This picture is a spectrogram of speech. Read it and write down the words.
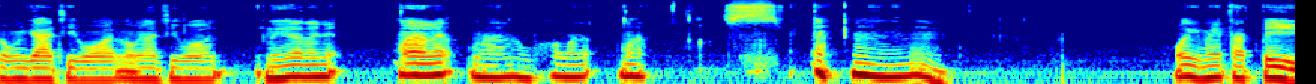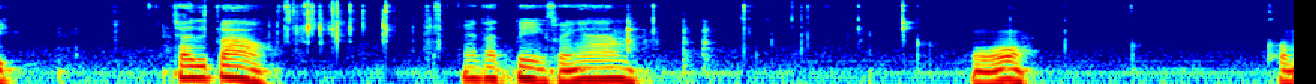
ลงยาจีวรลงยาจีวร เนื้ออะไรเนี่ย มาแล้ว มาหลวงพ่อมาแล้ว มาอื้อหือโอ้ยไม่ตัดปีก ใช่หรือเปล่า ไม่ตัดปีกสวยงาม โอ้คม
